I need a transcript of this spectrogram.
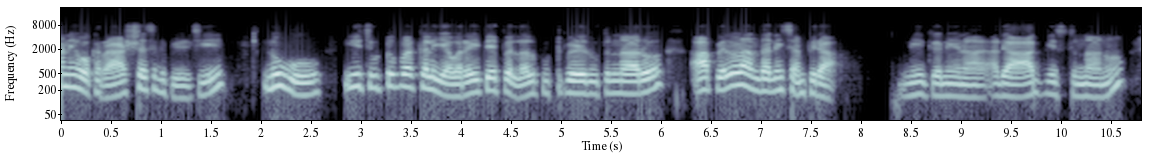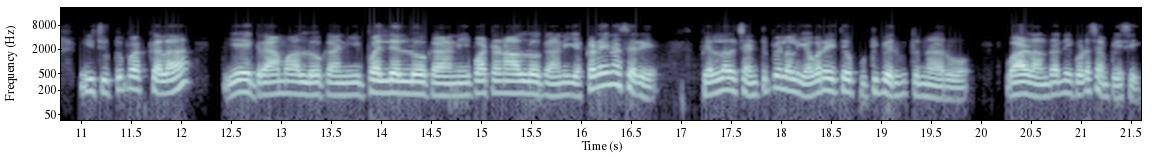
అని ఒక రాక్షసిని పిలిచి నువ్వు ఈ చుట్టుపక్కల ఎవరైతే పిల్లలు పుట్టి పెరుగుతున్నారో ఆ పిల్లలందరినీ చంపిరా. నీకు నేను అది ఆజ్ఞిస్తున్నాను. ఈ చుట్టుపక్కల ఏ గ్రామాల్లో కానీ పల్లెల్లో కానీ పట్టణాల్లో కానీ ఎక్కడైనా సరే పిల్లలు చంటి పిల్లలు ఎవరైతే పుట్టి పెరుగుతున్నారో వాళ్ళందరినీ కూడా చంపేసేయి.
